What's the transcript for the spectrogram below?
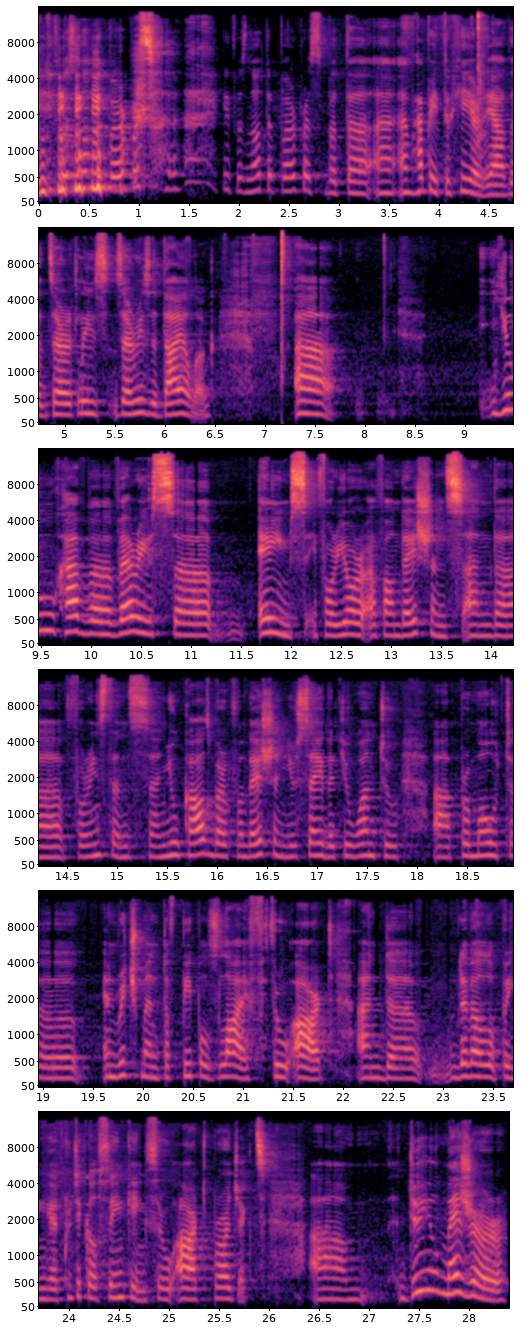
it was not the purpose. it was not the purpose, but uh, I'm happy to hear, yeah, that there at least there is a dialogue. Uh, you have uh, various uh, aims for your uh, foundations and uh, for instance uh, New Carlsberg Foundation you say that you want to uh, promote enrichment of people's life through art and developing critical thinking through art projects. Um, do you measure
